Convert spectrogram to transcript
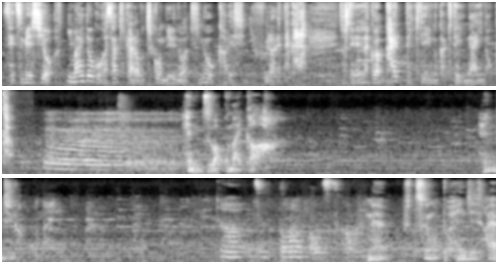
説明しよう。今井と子がさっきから落ち込んでいるのは昨日彼氏に振られたから。そして連絡は返ってきているのか来ていないのか。うーん。返事は来ないか。返事が来ない。ああ、ずっとなんか落ち着かない。ねえ普通もっと返事早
